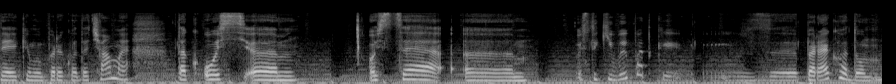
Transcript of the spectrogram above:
деякими перекладачами. Так, ось е, ось це е, ось такі випадки з перекладом,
